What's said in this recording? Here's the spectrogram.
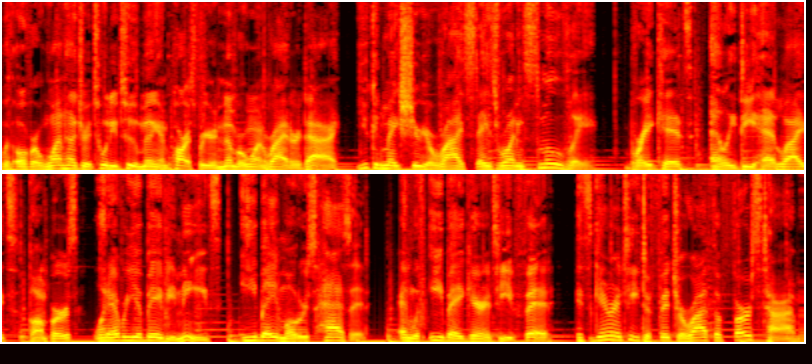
With over 122 million parts for your number one ride or die, you can make sure your ride stays running smoothly. Brake kits, LED headlights, bumpers, whatever your baby needs, eBay Motors has it. And with eBay Guaranteed Fit, it's guaranteed to fit your ride the first time,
